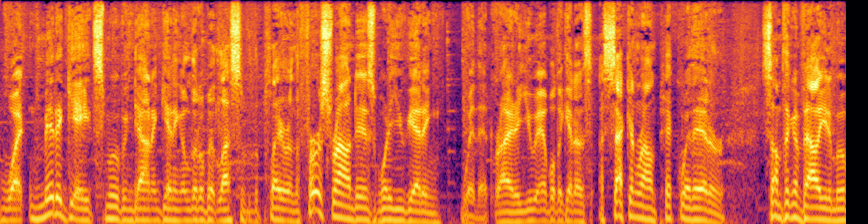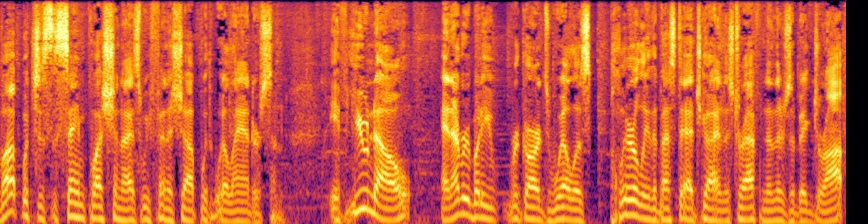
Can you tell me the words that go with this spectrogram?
what mitigates moving down and getting a little bit less of the player in the first round is what are you getting with it, right? Are you able to get a, a second round pick with it, or something of value to move up? Which is the same question as we finish up with Will Anderson. If you know and everybody regards Will as clearly the best edge guy in this draft, and then there's a big drop.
